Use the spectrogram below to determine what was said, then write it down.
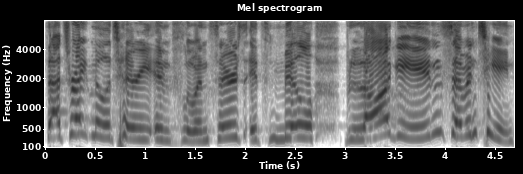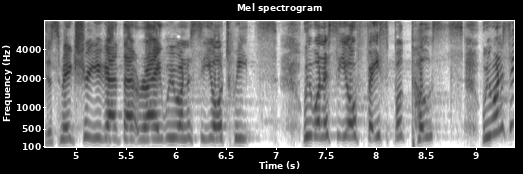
That's right, military influencers. It's MilBlogging17. Just make sure you got that right. We want to see your tweets. We want to see your Facebook posts. We want to see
